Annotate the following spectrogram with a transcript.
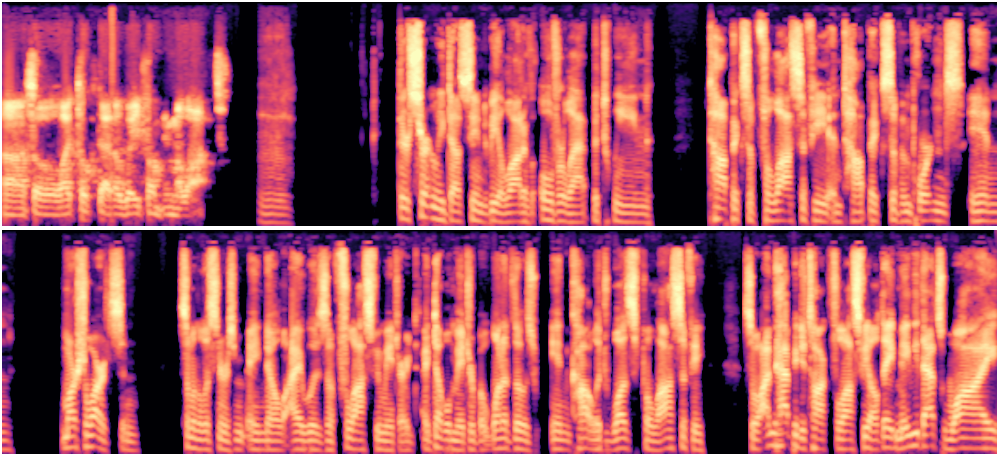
Uh, so I took that away from him a lot. Mm. There certainly does seem to be a lot of overlap between topics of philosophy and topics of importance in martial arts. And some of the listeners may know I was a philosophy major. I, I double major, but one of those in college was philosophy. So I'm happy to talk philosophy all day. Maybe that's why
